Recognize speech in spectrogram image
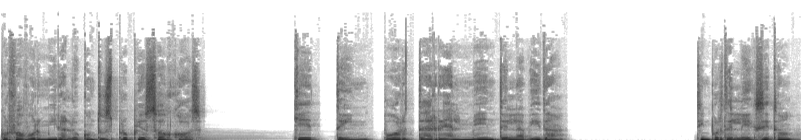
Por favor, míralo con tus propios ojos. ¿Qué te importa realmente en la vida? ¿Te importa el éxito?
